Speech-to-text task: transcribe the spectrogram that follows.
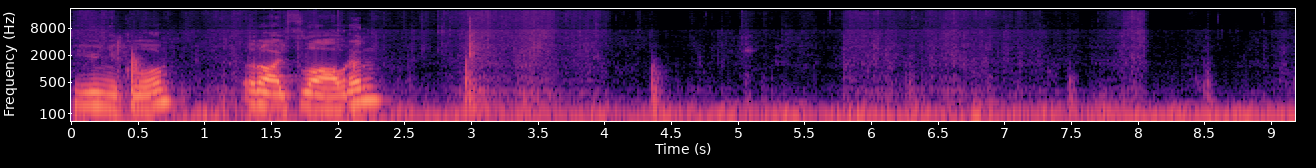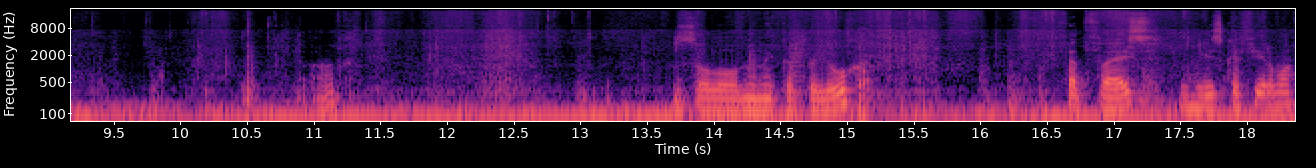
Юнікло. Ральф Лаурен. Так. Солом'яний капелюх. Fat Face, англійська фірма.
